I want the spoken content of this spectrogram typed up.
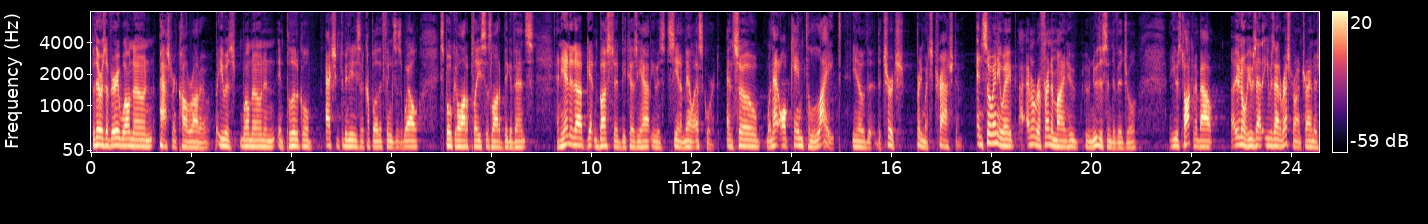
But there was a very well known pastor in Colorado. He was well known in, in political action committees and a couple other things as well. He spoke at a lot of places, a lot of big events. And he ended up getting busted because he, he was seeing a male escort. And so when that all came to light, you know, the, the church pretty much trashed him. And so anyway, I remember a friend of mine who, who knew this individual. He was talking about, uh, you know, he was, at, he was at a restaurant trying to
